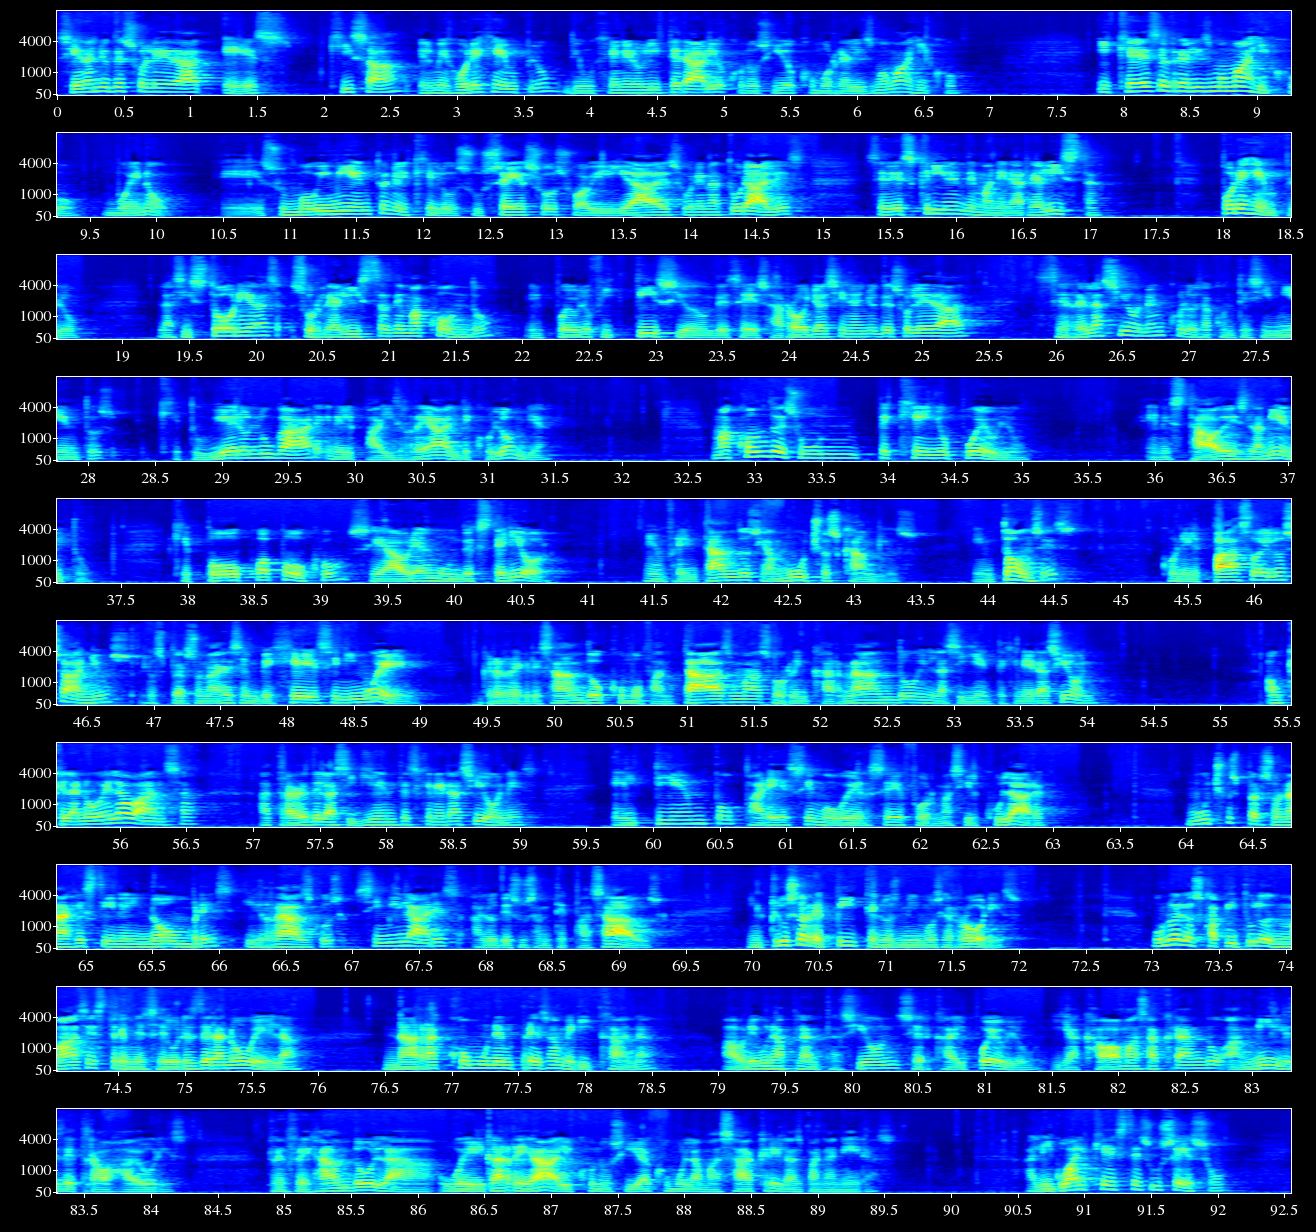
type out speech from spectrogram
Cien años de soledad es, quizá, el mejor ejemplo de un género literario conocido como realismo mágico. ¿Y qué es el realismo mágico? Bueno, es un movimiento en el que los sucesos o habilidades sobrenaturales se describen de manera realista. Por ejemplo, las historias surrealistas de Macondo, el pueblo ficticio donde se desarrolla Cien años de soledad, se relacionan con los acontecimientos que tuvieron lugar en el país real de Colombia. Macondo es un pequeño pueblo en estado de aislamiento, que poco a poco se abre al mundo exterior, enfrentándose a muchos cambios. Entonces, con el paso de los años, los personajes envejecen y mueren, regresando como fantasmas o reencarnando en la siguiente generación. Aunque la novela avanza a través de las siguientes generaciones, el tiempo parece moverse de forma circular, Muchos personajes tienen nombres y rasgos similares a los de sus antepasados, incluso repiten los mismos errores. Uno de los capítulos más estremecedores de la novela narra cómo una empresa americana abre una plantación cerca del pueblo y acaba masacrando a miles de trabajadores, reflejando la huelga real conocida como la masacre de las bananeras. Al igual que este suceso,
